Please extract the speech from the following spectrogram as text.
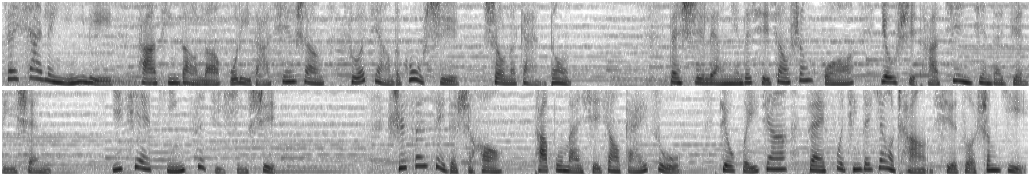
在夏令营里，他听到了胡里达先生所讲的故事，受了感动。但是两年的学校生活又使他渐渐的远离神，一切凭自己行事。十三岁的时候，他不满学校改组，就回家在父亲的药厂学做生意。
